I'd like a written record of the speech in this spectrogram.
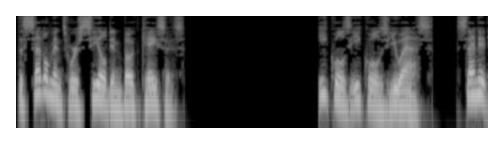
The settlements were sealed in both cases. U.S. Senate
